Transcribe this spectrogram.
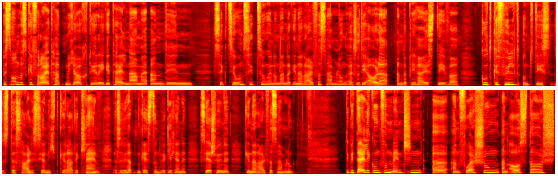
Besonders gefreut hat mich auch die rege Teilnahme an den Sektionssitzungen und an der Generalversammlung. Also die Aula an der PHSD war gut gefüllt und ist, das, der Saal ist ja nicht gerade klein. Also wir hatten gestern wirklich eine sehr schöne Generalversammlung. Die Beteiligung von Menschen äh, an Forschung, an Austausch,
